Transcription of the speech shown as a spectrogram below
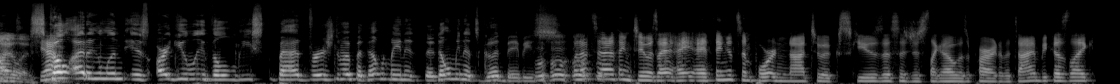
Island. Island. Yeah. Skull Island is arguably the least bad version of it, but that don't mean it. That don't mean it's good, babies. But that's the other thing too is I, I I think it's important not to excuse this as just like oh it was a product of the time because like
